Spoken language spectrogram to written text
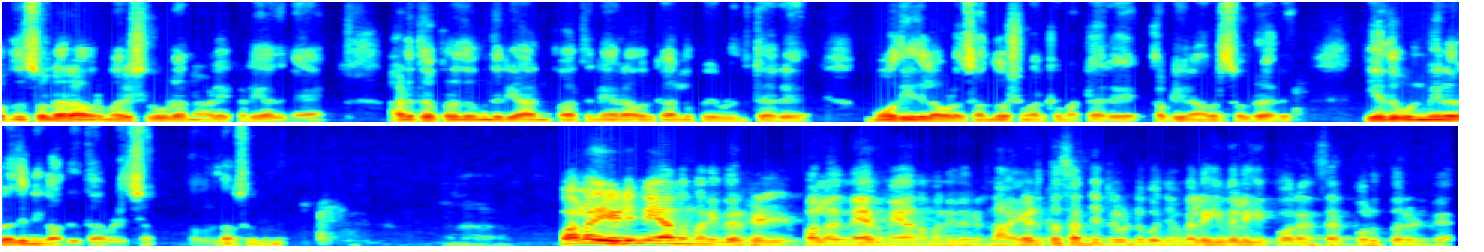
ஒருத்தர் சொல்கிறார் அவர் மாதிரி ஷூடான ஆளே கிடையாதுங்க. அடுத்த பிரதம மந்திரி யாருன்னு பார்த்து நேராக அவர் காலில் போய் விழுந்துட்டாரு. மோடி இதில் அவ்வளோ சந்தோஷமாக இருக்க மாட்டாரு அப்படின்னு அவர் சொல்றாரு. எது உண்மைன்னு ரஜினிகாந்துக்கு தான் வெளிச்சம். அவர் தான் சொல்லணும். பல எளிமையான மனிதர்கள் பல நேர்மையான மனிதர்கள். நான் எடுத்த சப்ஜெக்டை விட்டு கொஞ்சம் விலகி விலகி போறேன் சார் பொறுத்தருங்க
